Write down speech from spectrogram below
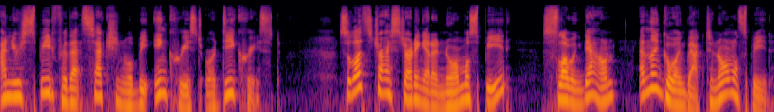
and your speed for that section will be increased or decreased. So let's try starting at a normal speed, slowing down, and then going back to normal speed.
